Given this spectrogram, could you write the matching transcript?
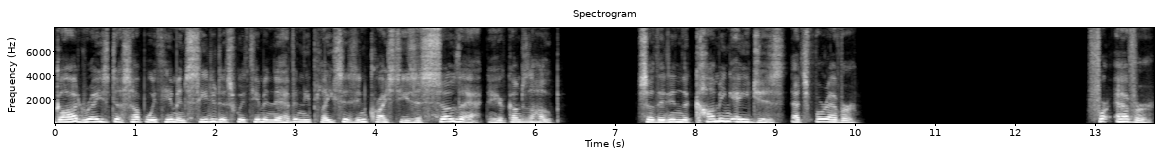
God raised us up with him and seated us with him in the heavenly places in Christ Jesus, so that, here comes the hope, so that in the coming ages, that's forever, forever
